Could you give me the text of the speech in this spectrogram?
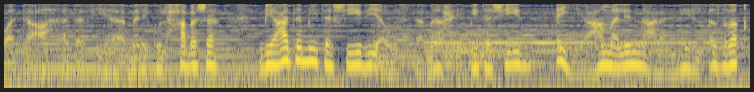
وتعهد فيها ملك الحبشة بعدم تشييد أو السماح بتشييد أي عمل على النيل الأزرق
